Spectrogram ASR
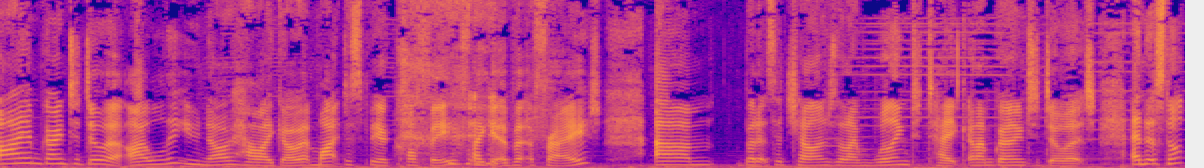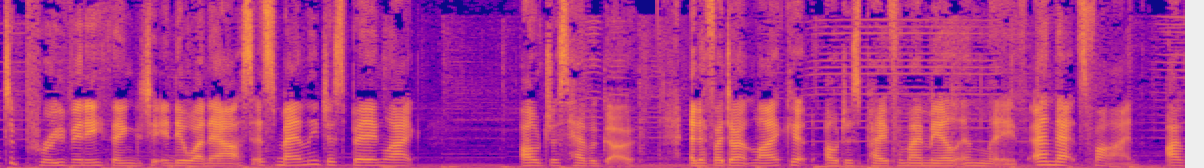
I am going to do it. I will let you know how I go. It might just be a coffee if I get a bit afraid. Um, but it's a challenge that I'm willing to take and I'm going to do it. And it's not to prove anything to anyone else, it's mainly just being like, I'll just have a go. And if I don't like it, I'll just pay for my meal and leave. And that's fine. I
